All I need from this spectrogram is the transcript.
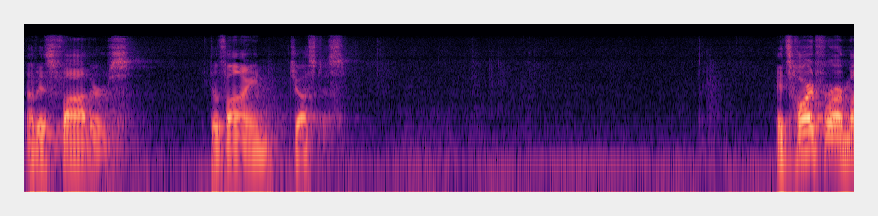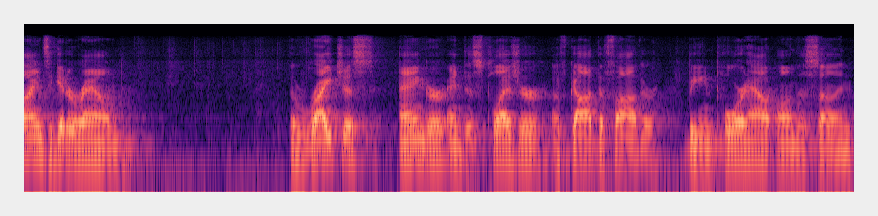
of his Father's divine justice. It's hard for our minds to get around the righteous anger and displeasure of God the Father being poured out on the Son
